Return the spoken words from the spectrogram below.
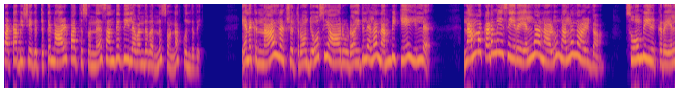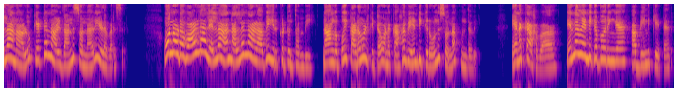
பட்டாபிஷேகத்துக்கு நாள் பார்த்து சொன்ன சந்ததியில வந்தவர்னு சொன்ன குந்தவை. எனக்கு நாள் நட்சத்திரம் ஜோசி ஆரூடம் இதுல எல்லாம் நம்பிக்கையே இல்லை. நம்ம கடமையை செய்யற எல்லா நாளும் நல்ல நாள் தான். சோம்பி இருக்கிற எல்லா நாளும் கெட்ட நாள் தான்னு சொன்னாரு இளவரசர். உன்னோட வாழ்நாள் எல்லாம் நல்ல நாளாவே இருக்கட்டும் தம்பி. நாங்க போய் கடவுள்கிட்ட உனக்காக வேண்டிக்கிறோம்னு சொன்னா குந்தவை. எனக்காகவா? என்ன வேண்டிக்க போறீங்க? அப்படின்னு கேட்டார்.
